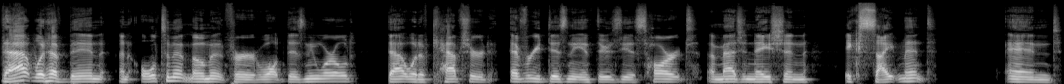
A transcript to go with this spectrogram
that would have been an ultimate moment for Walt Disney World. That would have captured every Disney enthusiast's heart, imagination, excitement. And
